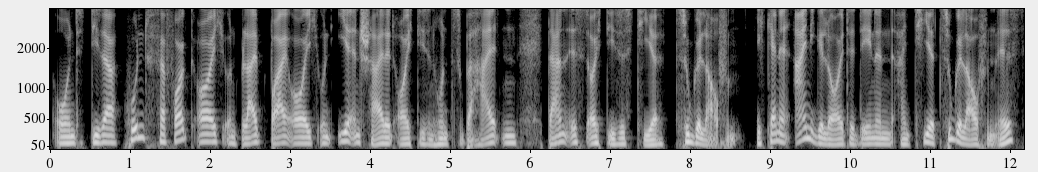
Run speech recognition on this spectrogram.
und dieser Hund verfolgt euch und bleibt bei euch und ihr entscheidet euch, diesen Hund zu behalten, dann ist euch dieses Tier zugelaufen. Ich kenne einige Leute, denen ein Tier zugelaufen ist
